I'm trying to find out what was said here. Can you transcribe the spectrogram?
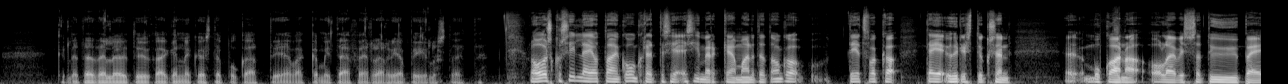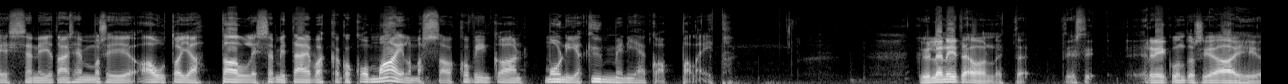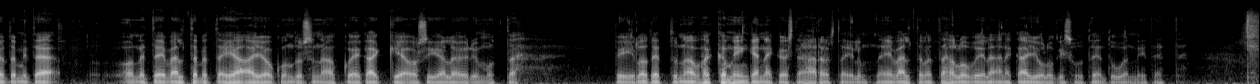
kyllä tätä löytyy kaiken näköistä pukattia ja vaikka mitä Ferraria piilosta. Että. No olisiko sillä jotain konkreettisia esimerkkejä mainita, että onko tiedätkö, vaikka teidän yhdistyksen mukana olevissa tyypeissä, niin jotain semmoisia autoja tallissa, mitä ei vaikka koko maailmassa ole kovinkaan monia kymmeniä kappaleita. Kyllä niitä on, että tietysti rikuntoisia aiheita, mitä on, että ei välttämättä ihan ajokuntoisena ole, kun ei kaikkia osia löydy, mutta piilotettuna on vaikka minkä näköistä harrastajilla, ne ei välttämättä halua vielä ainakaan julkisuuteen tuoda niitä. Että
